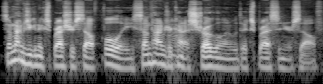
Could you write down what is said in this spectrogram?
sometimes you can express yourself fully. Sometimes you're Mhm. kind of struggling with expressing yourself.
